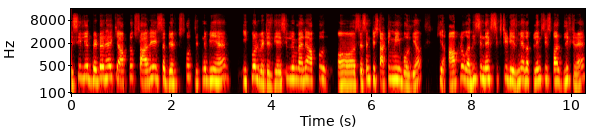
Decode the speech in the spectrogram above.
इसीलिए बेटर है कि आप लोग सारे सब्जेक्ट्स को जितने भी हैं इक्वल वेटेज दिया। इसीलिए मैंने आपको सेशन की स्टार्टिंग में ही बोल दिया कि आप लोग अभी से नेक्स्ट सिक्सटी डेज़ में अगर फ़िल्म इस बार लिख रहे हैं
